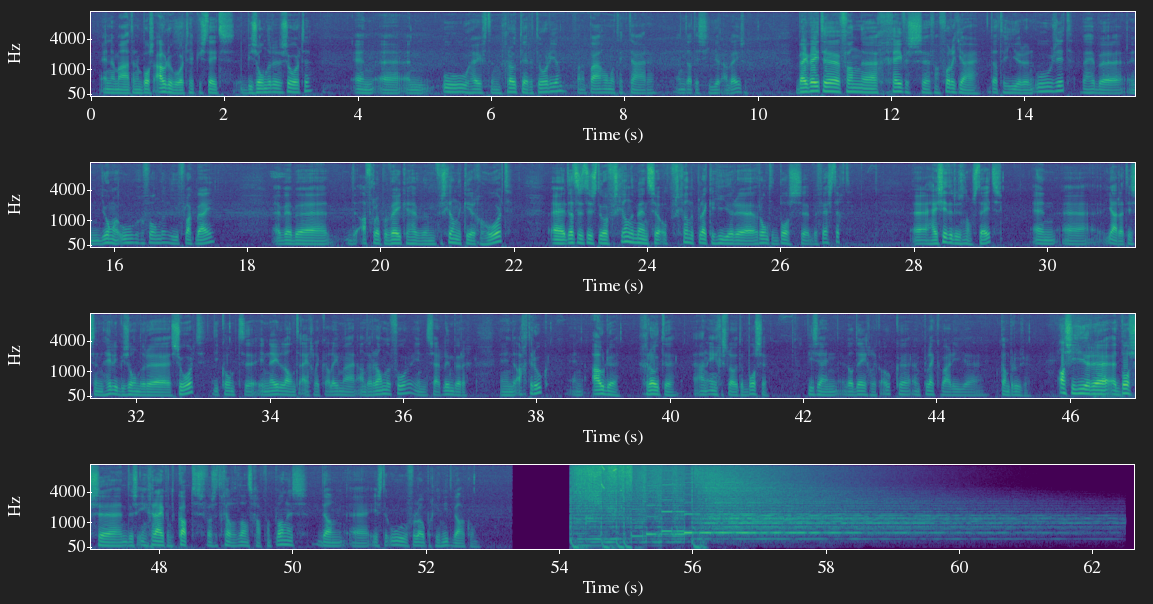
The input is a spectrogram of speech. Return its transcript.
En naarmate een bos ouder wordt heb je steeds bijzondere soorten. En een oe heeft een groot territorium van een paar honderd hectare en dat is hier aanwezig. Wij weten van uh, gegevens van vorig jaar dat er hier een oer zit. We hebben een jonge oer gevonden hier vlakbij. We hebben de afgelopen weken hebben we hem verschillende keren gehoord. Dat is dus door verschillende mensen op verschillende plekken hier rond het bos bevestigd. hij zit er dus nog steeds. En ja, dat is een hele bijzondere soort. Die komt in Nederland eigenlijk alleen maar aan de randen voor, in Zuid-Limburg en in de Achterhoek. En oude, grote, aaneengesloten bossen, die zijn wel degelijk ook een plek waar uh, kan broeden. Als je hier uh, het bos dus ingrijpend kapt, zoals het Gelderland landschap van plan is, dan is de oer voorlopig hier niet welkom.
